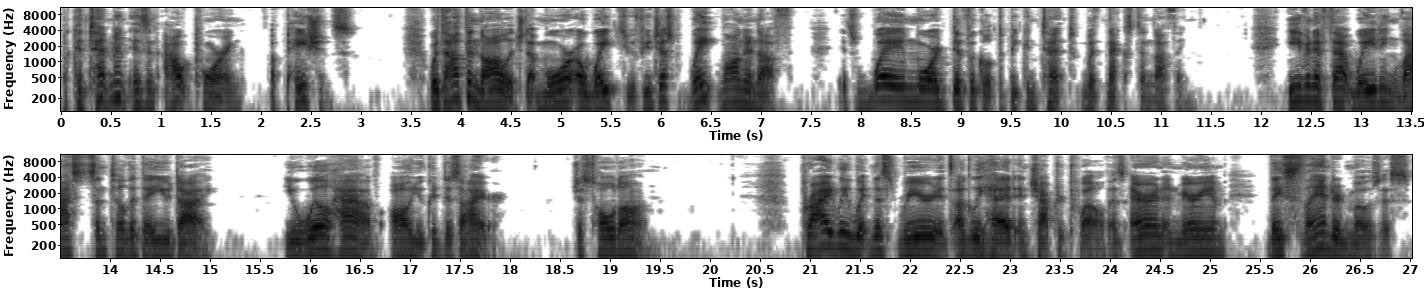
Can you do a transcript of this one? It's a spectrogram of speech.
But contentment is an outpouring of patience. Without the knowledge that more awaits you if you just wait long enough, it's way more difficult to be content with next to nothing. Even if that waiting lasts until the day you die, you will have all you could desire. Just hold on. Pride we witnessed reared its ugly head in chapter 12 as Aaron and Miriam they slandered Moses.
